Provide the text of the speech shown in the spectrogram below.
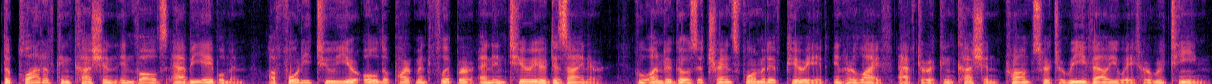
The plot of Concussion involves Abby Abelman, a 42-year-old apartment flipper and interior designer, who undergoes a transformative period in her life after a concussion prompts her to re-evaluate her routine.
